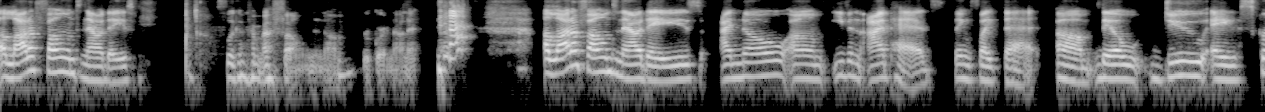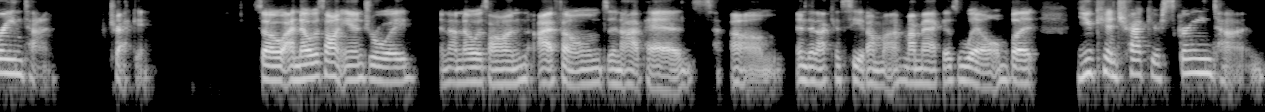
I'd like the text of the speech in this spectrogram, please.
A lot of phones nowadays I was looking for my phone and i'm recording on it. A lot of phones nowadays i know um, even ipads things like that um, they'll do a screen time tracking. So i know it's on android and I know it's on iPhones and iPads. Um, and then I can see it on my, my Mac as well. But you can track your screen time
